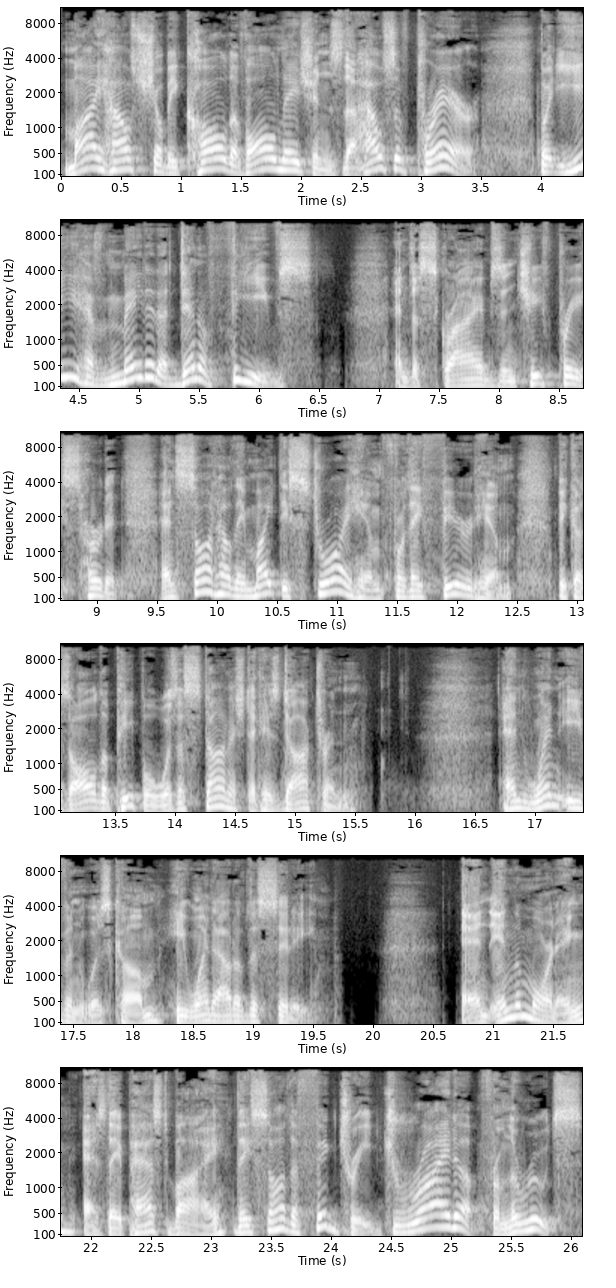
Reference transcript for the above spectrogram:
My house shall be called of all nations the house of prayer? But ye have made it a den of thieves. And the scribes and chief priests heard it, and sought how they might destroy him, for they feared him, because all the people was astonished at his doctrine. And when even was come, he went out of the city. And in the morning, as they passed by, they saw the fig tree dried up from the roots.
